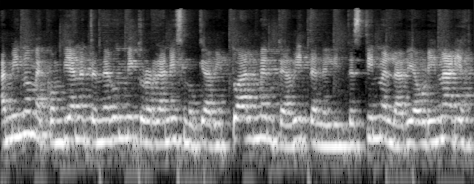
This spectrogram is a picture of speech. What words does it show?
A mí no me conviene tener un microorganismo que habitualmente habita en el intestino, en la vía urinaria.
